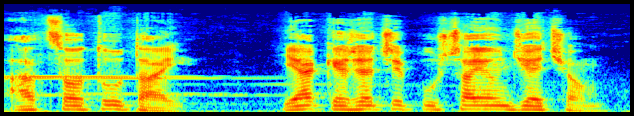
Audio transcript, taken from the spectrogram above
A co tutaj? Jakie rzeczy puszczają dzieciom?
